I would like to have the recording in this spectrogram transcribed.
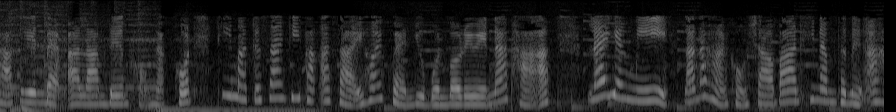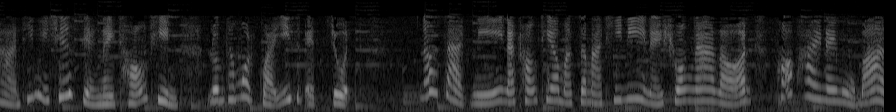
พักเรียนแบบอารามเดิมของนักพจน์ที่มักจะสร้างที่พักอาศัยห้อยแขวนอยู่บนบริเวณหน้าผา และยังมีร้านอาหารของชาวบ้านที่นำเสนออาหารที่มีชื่อเสียงในท้องถิ่น รวมทั้งหมดกว่า 21 จุด นอกจากนี้นักท่องเที่ยวมักจะมาที่นี่ในช่วงหน้าร้อน เพราะภายในหมู่บ้าน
